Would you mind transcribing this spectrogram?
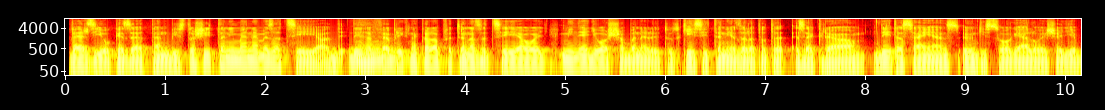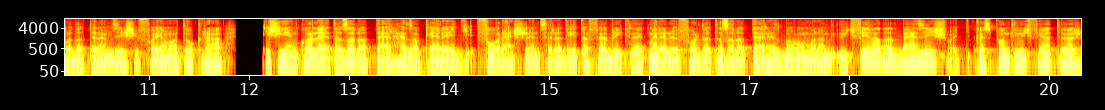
verziókezelten biztosítani, mert nem ez a célja. A Data uh-huh. Fabricnek alapvetően az a célja, hogy minél gyorsabban elő tud készíteni az adatot ezekre a data science, önkiszolgáló és egyéb adatelemzési folyamatokra, és ilyenkor lehet az adattárház akár egy forrásrendszer a Data Fabricnek, mert előfordult az adattárházban van valami ügyféladatbázis, vagy központi ügyféltörzs,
